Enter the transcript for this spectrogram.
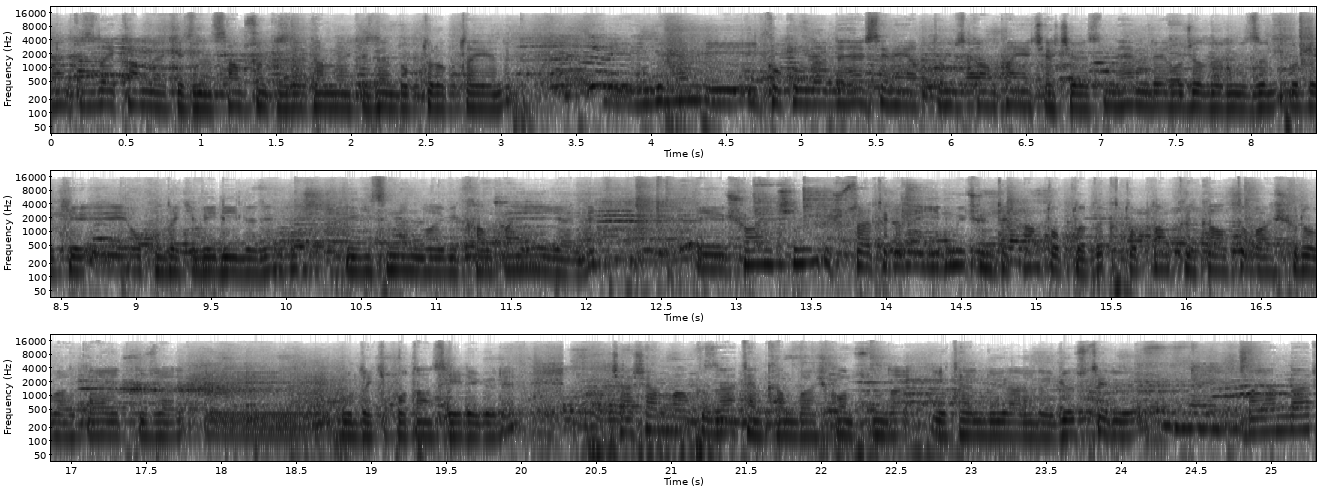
ben Kızılay Kan Merkezi'nden, Samsun Kızılay Kan Merkezi'nden Doktor Oktay Yanık. Ee, bugün hem e, ilkokullarda her sene yaptığımız kampanya çerçevesinde hem de hocalarımızın, buradaki e, okuldaki velilerin ilgisinden dolayı bir kampanyaya geldik. Ee, şu an için şu saate kadar 23 ünite kan topladık. Toplam 46 başvuru var. Gayet güzel ee, buradaki potansiyele göre. Çarşamba halkı zaten kan bağışı konusunda yeterli duyarlılığı gösteriyor. Bayanlar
